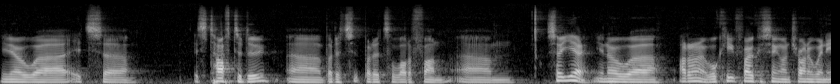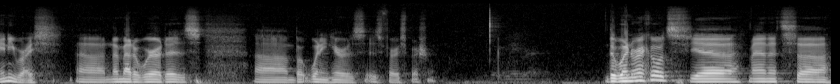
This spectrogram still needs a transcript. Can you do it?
you know, uh, it's uh, it's tough to do, uh, but it's but it's a lot of fun. Um, so yeah, you know, I don't know. We'll keep focusing on trying to win any race, no matter where it is. Um, but winning here is, is very special. The win records, yeah, man, it's uh,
